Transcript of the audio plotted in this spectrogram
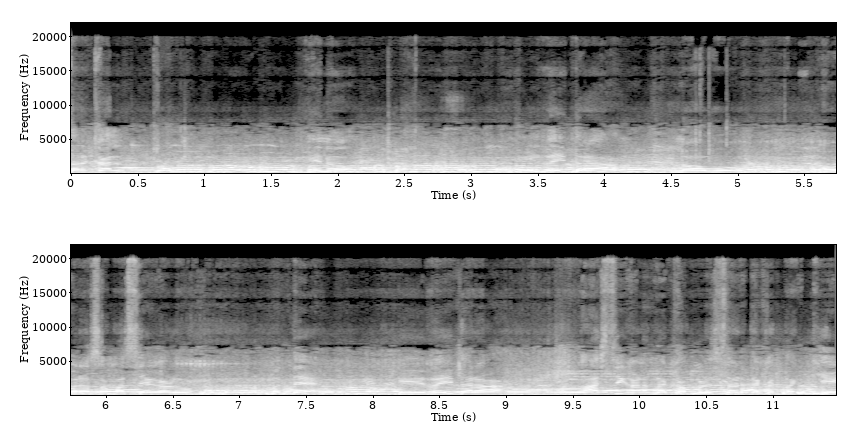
ಸರ್ಕಲ್. ಏನು ಈ ರೈತರ ನೋವು ಅವರ ಸಮಸ್ಯೆಗಳು ಮತ್ತು ಈ ರೈತರ ಆಸ್ತಿಗಳನ್ನು ಕಬಳಿಸ್ತಾ ಇರ್ತಕ್ಕಂಥ ಕೆ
